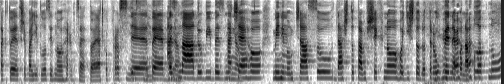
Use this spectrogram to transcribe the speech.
tak to je třeba jídlo z jednoho hrnce. To je jako prostě, Jasně. to je bez ano. nádoby, bez ničeho, ano. minimum mm. času, dáš to tam všechno, hodíš to do trouby nebo na plotnu,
